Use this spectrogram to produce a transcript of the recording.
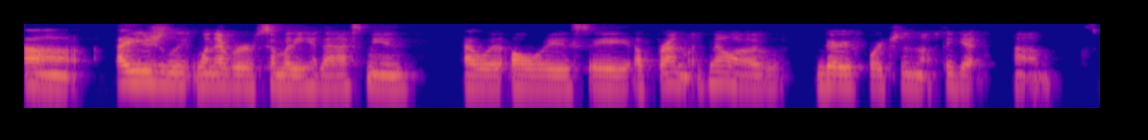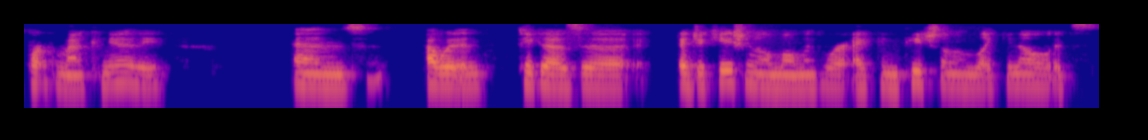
uh, I usually, whenever somebody had asked me, I would always say upfront, like, no, I'm very fortunate enough to get um, support from my community and I would take it as a educational moment where I can teach them like, you know, it's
